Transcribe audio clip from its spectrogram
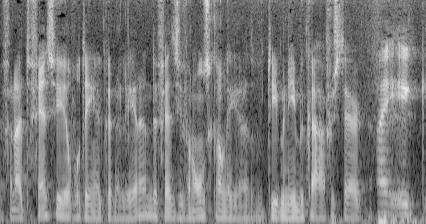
vanuit Defensie heel veel dingen kunnen leren. En Defensie van ons kan leren. Dat we op die manier elkaar versterken. Ik,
